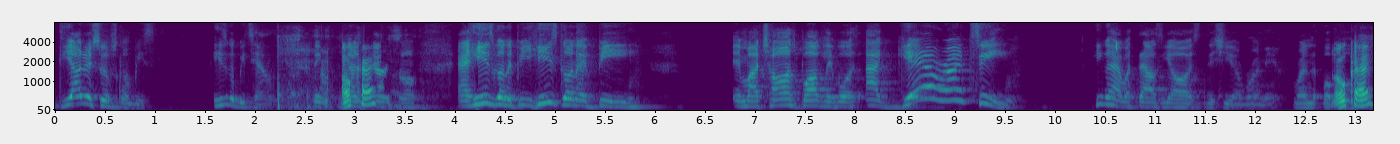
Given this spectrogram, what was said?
D'Andre Swift's gonna be he's gonna be talented. I think okay. And he's gonna be he's gonna be in my Charles Barkley voice. I guarantee he gonna have a thousand yards this year running, running the football. Okay,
